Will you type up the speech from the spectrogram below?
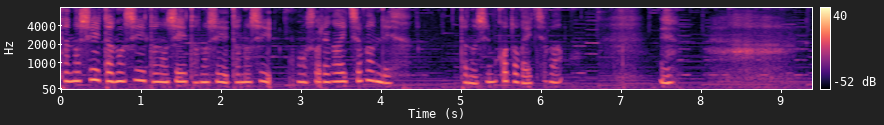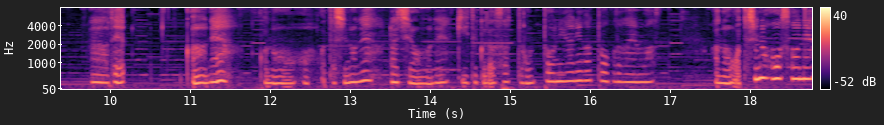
楽しい楽しい楽しい楽しい楽しい。もうそれが一番です。楽しむことが一番。ね。なので、あのね、この、私のね、ラジオもね、聞いてくださって本当にありがとうございます。あの、私の放送ね、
